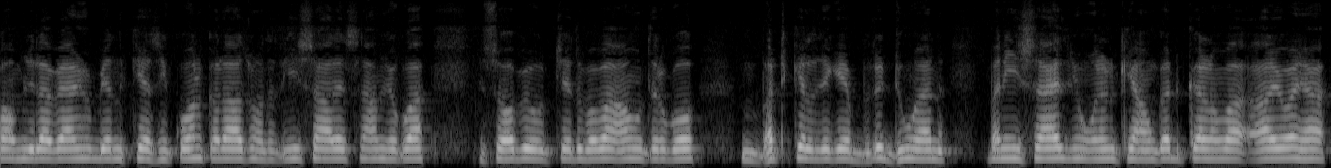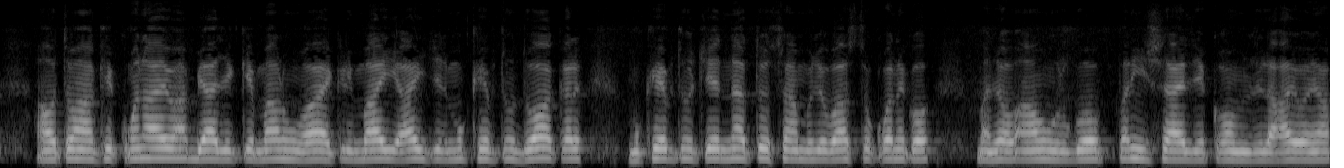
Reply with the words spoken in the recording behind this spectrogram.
قوم جي لاءِ ويا آهيون ٻين کي اسين ڪونه ڪنداسين ايسا اسلام جيڪو آهي سو به چئي ٿو بابا ۽ ته رڳو ڀٽڪيل جيڪي رڍون آهن بني ساحل جون انهن کي آئون گڏ ڪرڻ آيو آهيان. ۽ توهان کي ڪونه آيو آهيان. ٻيا جيڪي ماڻهو آهي هڪڙي مائي آئي چئي مون کي به تون دعا ڪر. مون کي به تون چئي نه تو سان منهنجو واستو ڪونهي ڪو. منهنجو آئون رڳو بني ساحل جي قوم جي لاءِ آيو آهيان.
